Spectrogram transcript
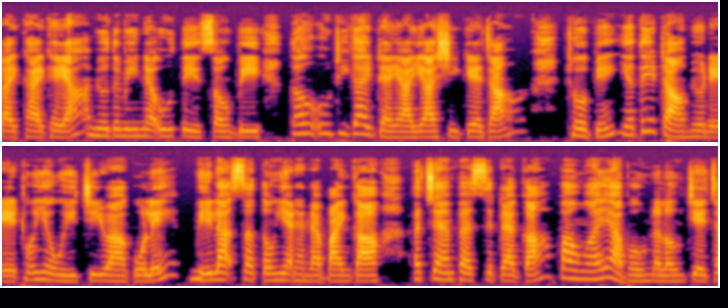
တိုက်ခိုက်ခဲ့ရာအမျိုးသမီး2ဦးသေဆုံးပြီး3ဦးထိခိုက်ဒဏ်ရာရရှိခဲ့ကြောင်းထို့ပြင်ရတိတောင်မြို့နယ်ထွန်းရဝေကြီးရွာကိုလည်းမေလ23ရက်နေ့ပိုင်းကအကြမ်းဖက်စစ်တပ်ကပေါင်900ဘုံနှလုံးကျဲချ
